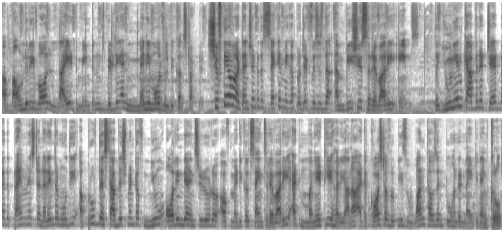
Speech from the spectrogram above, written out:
a boundary wall, light maintenance building, and many more will be constructed. Shifting our attention to the second mega project, which is the ambitious Rewari AIIMS. The Union Cabinet, chaired by the Prime Minister Narendra Modi, approved the establishment of new All India Institute of Medical Science Rewari at Manethi, Haryana, at a cost of rupees 1,299 crore.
